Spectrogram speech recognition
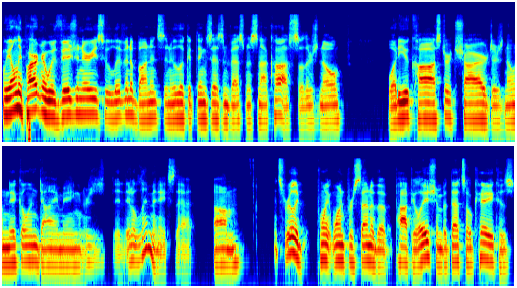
we only partner with visionaries who live in abundance and who look at things as investments, not costs. So there's no what do you cost or charge? There's no nickel and diming. There's it, it eliminates that. Um, it's really 0.1% of the population, but that's okay because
